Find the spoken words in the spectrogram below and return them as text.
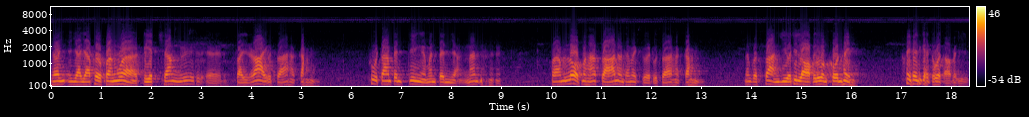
อย่าอย่าเพื่อฟังว่าเกลียดชังหรือใส่ร้ายอุตสาหกรรม พูดตามเป็นจริงอะมันเป็นอย่างนั้น ความโลภมหาศาลมันทำให้เกิดอุตสาหกรรมแล้วก็สร้างเหยื่อที่หลอกลวงคนให้ ให้เห็นแก่ตัวต่อไปอีก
